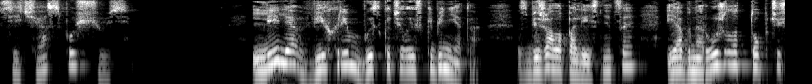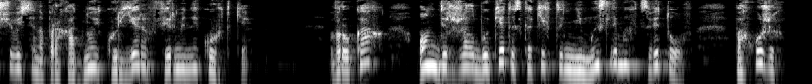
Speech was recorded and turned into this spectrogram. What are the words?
Сейчас спущусь. Лиля вихрем выскочила из кабинета, сбежала по лестнице и обнаружила топчущегося на проходной курьера в фирменной куртке. В руках он держал букет из каких-то немыслимых цветов, похожих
